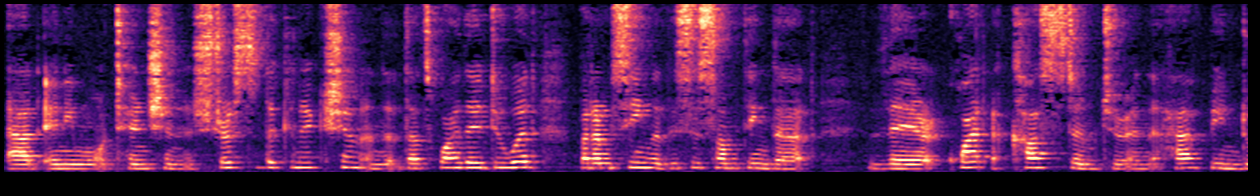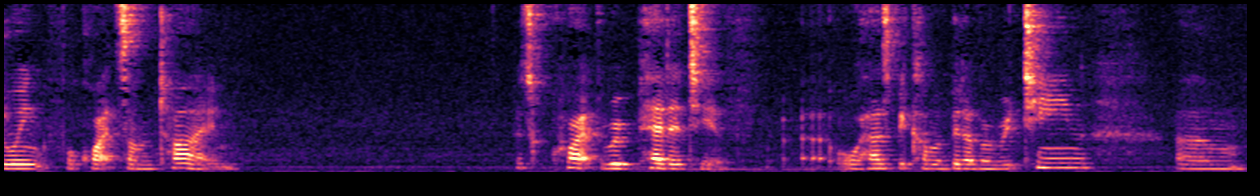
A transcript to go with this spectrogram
add any more tension and stress to the connection, and that's why they do it. But I'm seeing that this is something that they're quite accustomed to and have been doing for quite some time it's quite repetitive uh, or has become a bit of a routine. Um,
